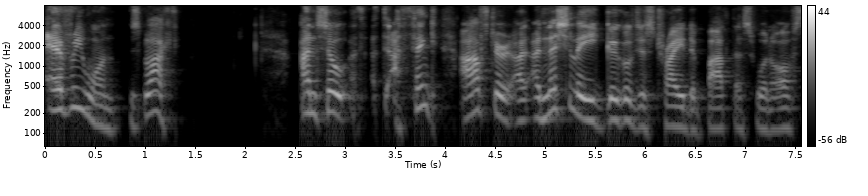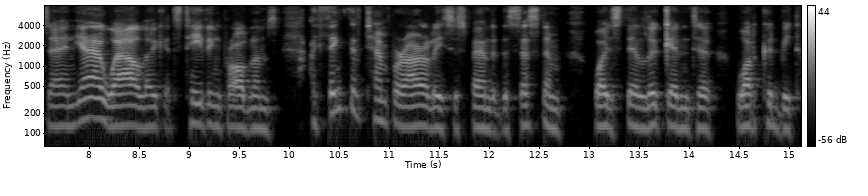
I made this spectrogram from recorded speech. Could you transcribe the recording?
everyone is black. And so I think after initially Google just tried to bat this one off, saying, yeah, well, look, it's teething problems. I think they've temporarily suspended the system whilst they look into what could be t-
